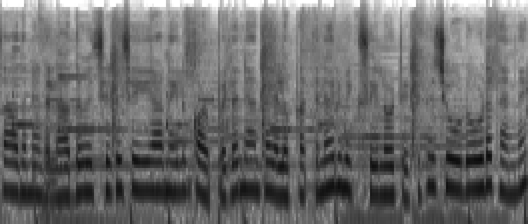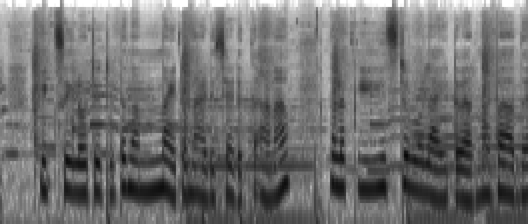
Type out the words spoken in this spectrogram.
സാധനം ഉണ്ടല്ലോ അത് വെച്ചിട്ട് ചെയ്യുകയാണെങ്കിലും കുഴപ്പമില്ല. ഞാൻ എളുപ്പത്തിന് ഒരു മിക്സിയിലോട്ട് ഇട്ടിട്ട് ചൂടോടെ തന്നെ മിക്സിയിലോട്ട് ഇട്ടിട്ട് നന്നായിട്ടൊന്ന് അടിച്ചെടുക്കുകയാണ്. നല്ല പേസ്റ്റ് പോലെ ആയിട്ട് വരണം. അപ്പോൾ അത്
